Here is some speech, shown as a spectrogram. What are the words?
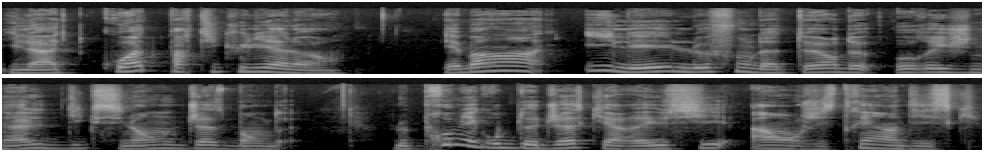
Il a quoi de particulier alors? Eh ben, il est le fondateur de Original Dixieland Jazz Band, le premier groupe de jazz qui a réussi à enregistrer un disque.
